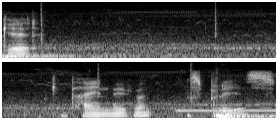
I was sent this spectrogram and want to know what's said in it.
good. Campaign movement, yes please.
